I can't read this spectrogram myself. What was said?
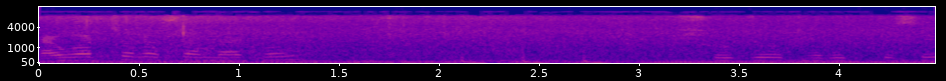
কাউয়ার চর আছে আমরা এখন। সূর্য উঠে দেখতেছি।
